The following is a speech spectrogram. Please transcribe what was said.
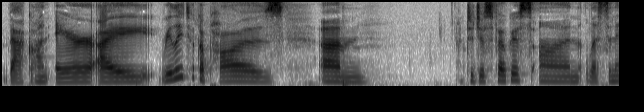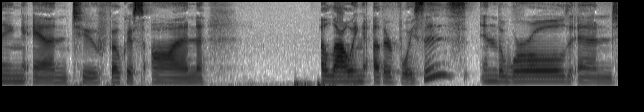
back on air. I really took a pause um, to just focus on listening and to focus on allowing other voices in the world and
